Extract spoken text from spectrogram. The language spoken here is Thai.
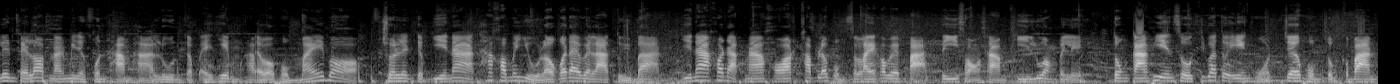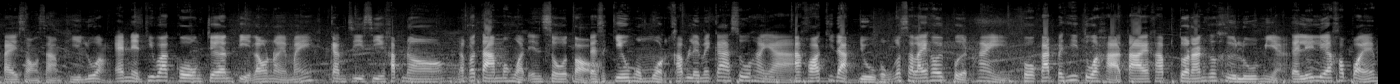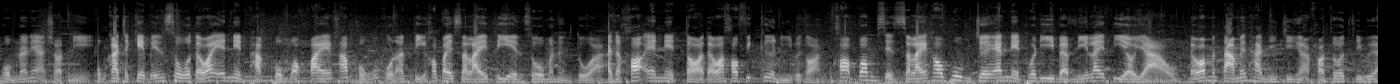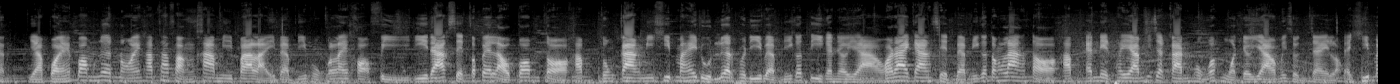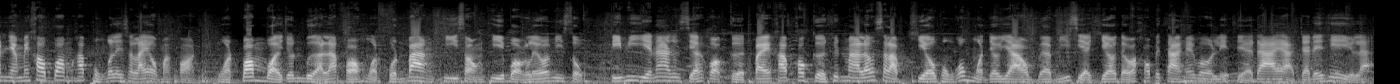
เล่นไปรอบนั้นมีแต่คนถามหาลูนกับไอเทมครับแต่ว่าผมไม่บอกชวนเล่นกับยีน่าถ้าเขาไม่อยู่เราก็ได้เวลาตุยบ้าน ยีน่าเขาดักนาคอสครับแล้วผมสไลด์เข้าไปปาดตี 2-3 ทีล่วงไปเลย ตรงกลางพี่เอนโซคิดว่าตัวเองโหดเจอผมตบกระบาลไป 2-3 ทีล่วง แอนเนตที่ว่าโกงเจออันติเราหน่อยไหมกันซีซีครับน้อง แล้วก็ตามมาหวดเอนโซต่อแต่สกิลผมหมดครับเลยไม่กล้าสู้ฮายาอาคอสที่ดักอยู่ผมก็สไลด์เข้าไปเปิดให้โฟกัสไปที่ตัวขาตายครับตัวนั้นก็คือลูเมียแต่ลิเลียเขาปล่อยให้ผมนะเนี่ยช็อตนี้ผมกะจะเก็บเอนโซแต่ว่าเอนเนตผลักผมออกไปครับผมก็กดอันติเข้าไปสไลด์ตีเอนโซมาหนึ่งตัวอาจจะเคาะเอนเนตต่อแต่ว่าเขาฟิกเกอร์หนีไปก่อนเคาะป้อมเสร็จสไลด์เข้าพุ่มเจอเอนเน็ตพอดีแบบนี้ไล่ตียาวๆแต่ว่ามันตามไม่ทันจริงๆอะขอโทษทีเพื่อน อย่าปล่อยให้ป้อมเลือดน้อยครับ ถ้าฝั่งข้ามมีปลาไหลแบบนี้ผมก็ไล่เคาะฟรีดีดาร์กเสร็จก็ไปเหล่าป้อมต่อครับ ตรงกลางมีคลิปมาให้ดูดเลือดพอดีแบบนี้ก็ตีกันยาวๆพอได้กลางเสร็จแบบนี้ก็ต้องล่างต่อครับแอนเน็ตพยายามที่จะกันผมก็หวดยาวๆไม่สนใจหรอกแต่คลิปมันยังไม่เข้าป้อมครับผมก็เลยสไลด์ออกมาก่อนหวดป้อมบ่อยจนเบื่อแล้วขอหวดคนบ้างทีสองทีบอกเลยว่ามีศพ ตีพี่เยน่าจนเสียเกาะเกิดไปครับเขาเกิดขึ้นมาแล้วสลับเคียว ผมก็หวดยาวๆ แบบนี้เสียเคียวแต่ว่าเขาไปตายให้บอลเลตเสียดายอะจะได้เท่อยู่แล้ว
